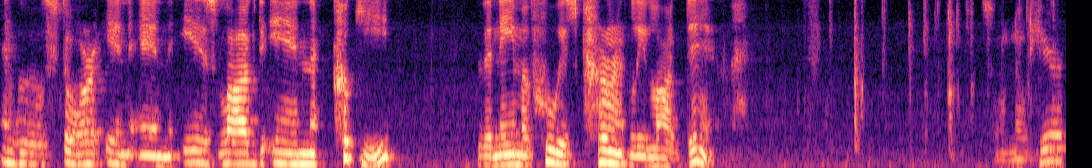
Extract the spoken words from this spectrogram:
And we will store in an is logged in cookie the name of who is currently logged in. So note here,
